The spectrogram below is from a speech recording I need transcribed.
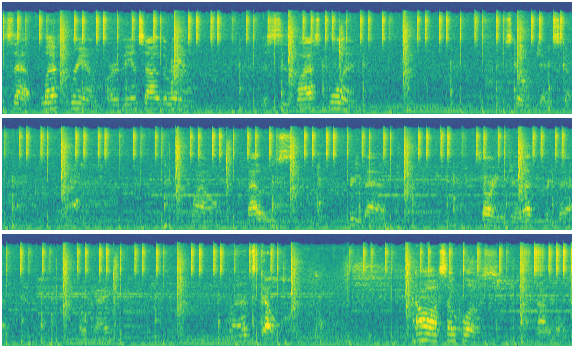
It's that left rim or the inside of the rim. This is last one. Let's go, MJ. Let's go. Wow, that was pretty bad. Sorry, MJ. That was pretty bad. Okay. Let's go. Oh, so close. Not really.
